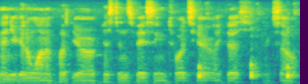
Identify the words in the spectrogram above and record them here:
And then you're going to want to put your pistons facing towards here like this, like so.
